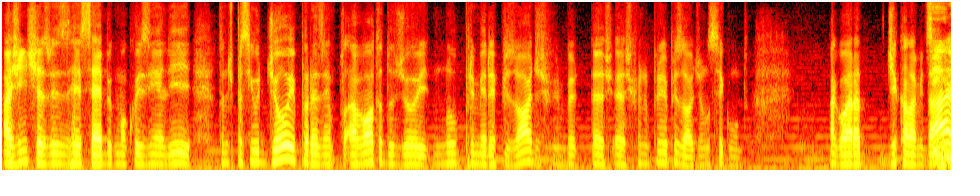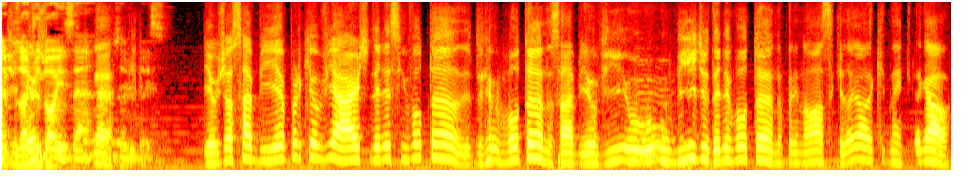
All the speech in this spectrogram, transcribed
a gente às vezes recebe alguma coisinha ali. Então, tipo assim, o Joey, por exemplo, a volta do Joey no primeiro episódio, acho que foi no- acho acho que foi no primeiro episódio, no segundo. Agora, de Sim, no calamidade. episódio eu- 2, é, no É. episódio 2. Eu já sabia porque eu vi a arte dele assim voltando, voltando, sabe? Eu vi o, o Hum. vídeo dele voltando. Eu Falei, nossa, que legal, que, né, que legal.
